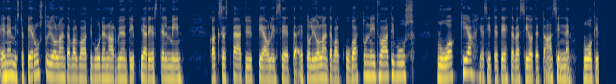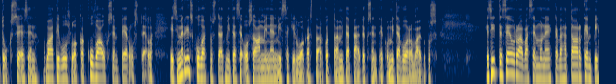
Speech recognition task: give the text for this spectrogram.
enemmistö perustui jollain tavalla vaativuuden arviointijärjestelmiin. Kaksi päätyyppiä oli se, että, että oli jollain tavalla kuvattu niitä vaativuus luokkia ja sitten tehtävä sijoitetaan sinne luokitukseen sen vaativuusluokkakuvauksen perusteella. Esimerkiksi kuvattu sitä, että mitä se osaaminen missäkin luokassa tarkoittaa, mitä päätöksenteko, mitä vuorovaikutus. Ja sitten seuraava semmoinen ehkä vähän tarkempi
